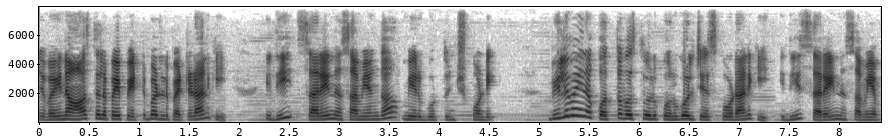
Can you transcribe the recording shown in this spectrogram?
ఏవైనా ఆస్తులపై పెట్టుబడులు పెట్టడానికి ఇది సరైన సమయంగా మీరు గుర్తుంచుకోండి. విలువైన కొత్త వస్తువులు కొనుగోలు చేసుకోవడానికి ఇది సరైన సమయం.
